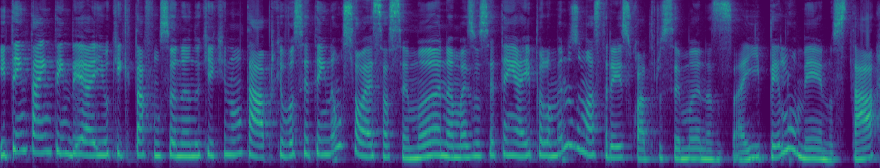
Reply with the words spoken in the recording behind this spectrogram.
e tentar entender aí o que está funcionando o que, que não está. Porque você tem não só essa semana, mas você tem aí pelo menos umas três, quatro semanas aí, pelo menos, tá?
